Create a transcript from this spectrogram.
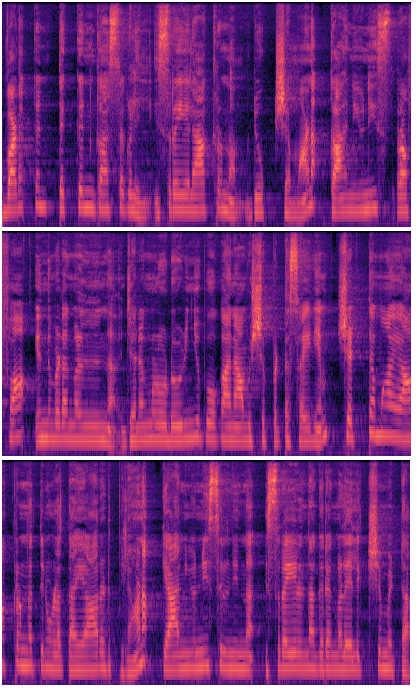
വടക്കൻ തെക്കൻ ഗാസകളിൽ ഇസ്രയേൽ ആക്രമണം രൂക്ഷമാണ്. കാൻ യുനീസ് റഫ എന്നിവിടങ്ങളിൽ നിന്ന് ജനങ്ങളോട് ഒഴിഞ്ഞു പോകാൻ ആവശ്യപ്പെട്ട സൈന്യം ശക്തമായ ആക്രമണത്തിനുള്ള തയ്യാറെടുപ്പിലാണ്. ക്യാൻ നിന്ന് ഇസ്രയേൽ നഗരങ്ങളെ ലക്ഷ്യമിട്ട്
